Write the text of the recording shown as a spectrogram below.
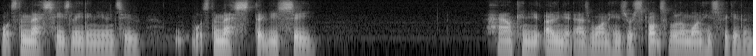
what's the mess He's leading you into? What's the mess that you see? How can you own it as one who's responsible and one who's forgiven?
